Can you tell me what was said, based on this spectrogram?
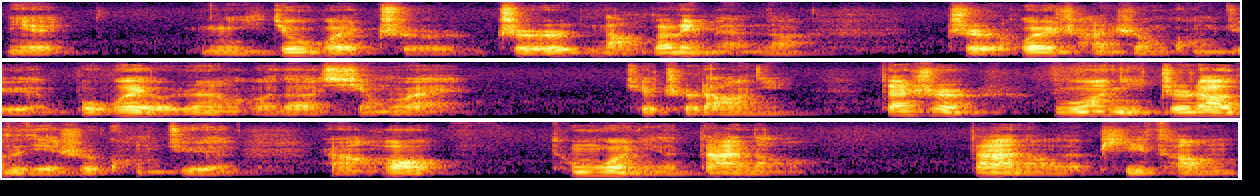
你你就会只只脑子里面的只会产生恐惧，不会有任何的行为去指导你。但是如果你知道自己是恐惧，然后通过你的大脑大脑的皮层，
